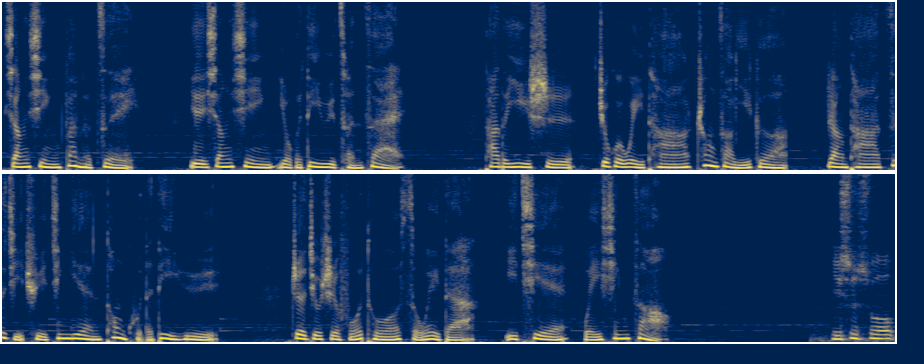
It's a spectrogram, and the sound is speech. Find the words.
相信犯了罪，也相信有个地狱存在，他的意识就会为他创造一个。让他自己去经验痛苦的地狱，这就是佛陀所谓的一切唯心造。你是说，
